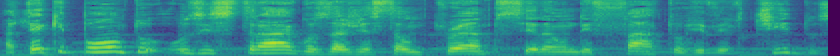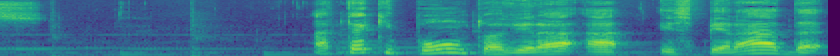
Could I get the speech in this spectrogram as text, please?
Até que ponto os estragos da gestão Trump serão de fato revertidos? Até que ponto haverá a esperada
